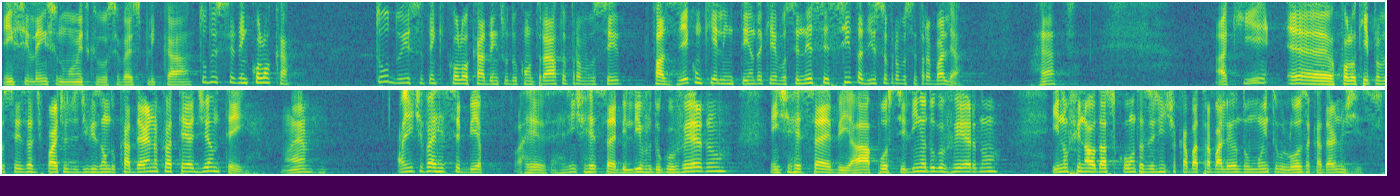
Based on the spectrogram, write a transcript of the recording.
em silêncio no momento que você vai explicar. Tudo isso você tem que colocar. Tudo isso você tem que colocar dentro do contrato para você fazer com que ele entenda que você necessita disso para você trabalhar. Correto? Aqui é, eu coloquei para vocês a parte de divisão do caderno que eu até adiantei. Não é? a gente vai receber, a gente recebe livro do governo, a gente recebe a apostilinha do governo, e no final das contas a gente acaba trabalhando muito lousa caderno giz.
